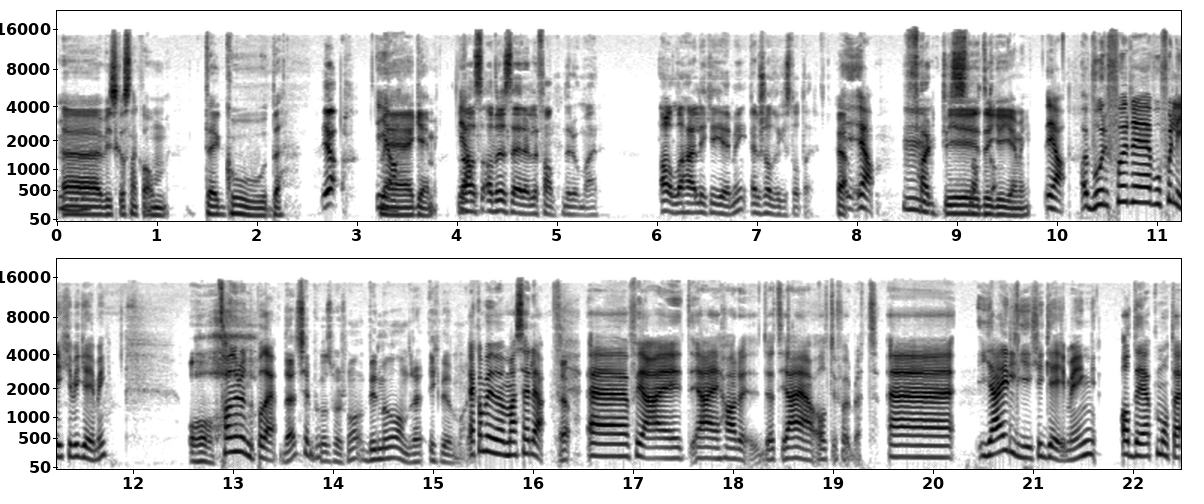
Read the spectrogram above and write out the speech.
Mhm. Eh, vi skal snakke om det gode Ja. Med ja. gaming. La oss adressere elefanten i rommet her. Alle her liker gaming, ellers hadde vi ikke stått her. Ja. Ja. Mm. Vi digger gaming. ja. Hvorfor, eh, hvorfor liker vi gaming? Oh, Ta en runde på det. det er et kjempegodt spørsmål. Begynn med noen andre, ikke begynn med meg. Jeg kan begynne med meg selv. Ja. Uh, for jeg, jeg, har, vet, jeg er alltid forberedt. Uh, jeg liker gaming. Og det er på en måte,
